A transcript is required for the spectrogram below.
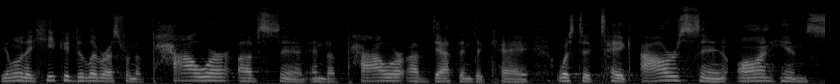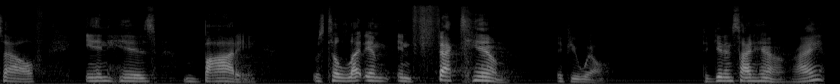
the only way that he could deliver us from the power of sin and the power of death and decay was to take our sin on himself in his body. It was to let him infect him, if you will, to get inside him, right?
